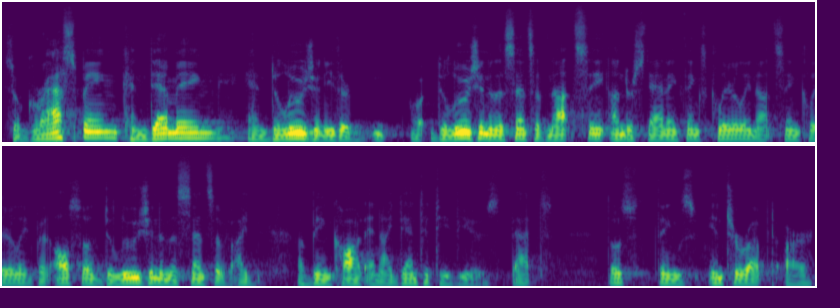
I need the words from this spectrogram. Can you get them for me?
So, grasping, condemning, and delusion either delusion in the sense of not understanding things clearly, not seeing clearly, but also delusion in the sense of, of being caught in identity views. That, those things interrupt our,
